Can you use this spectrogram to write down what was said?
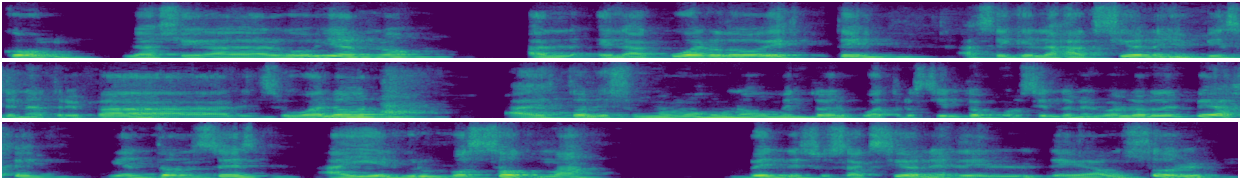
con la llegada al gobierno, el acuerdo este hace que las acciones empiecen a trepar en su valor, a esto le sumamos un aumento del 400% en el valor del peaje, y entonces ahí el grupo SOCMA vende sus acciones de Ausol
